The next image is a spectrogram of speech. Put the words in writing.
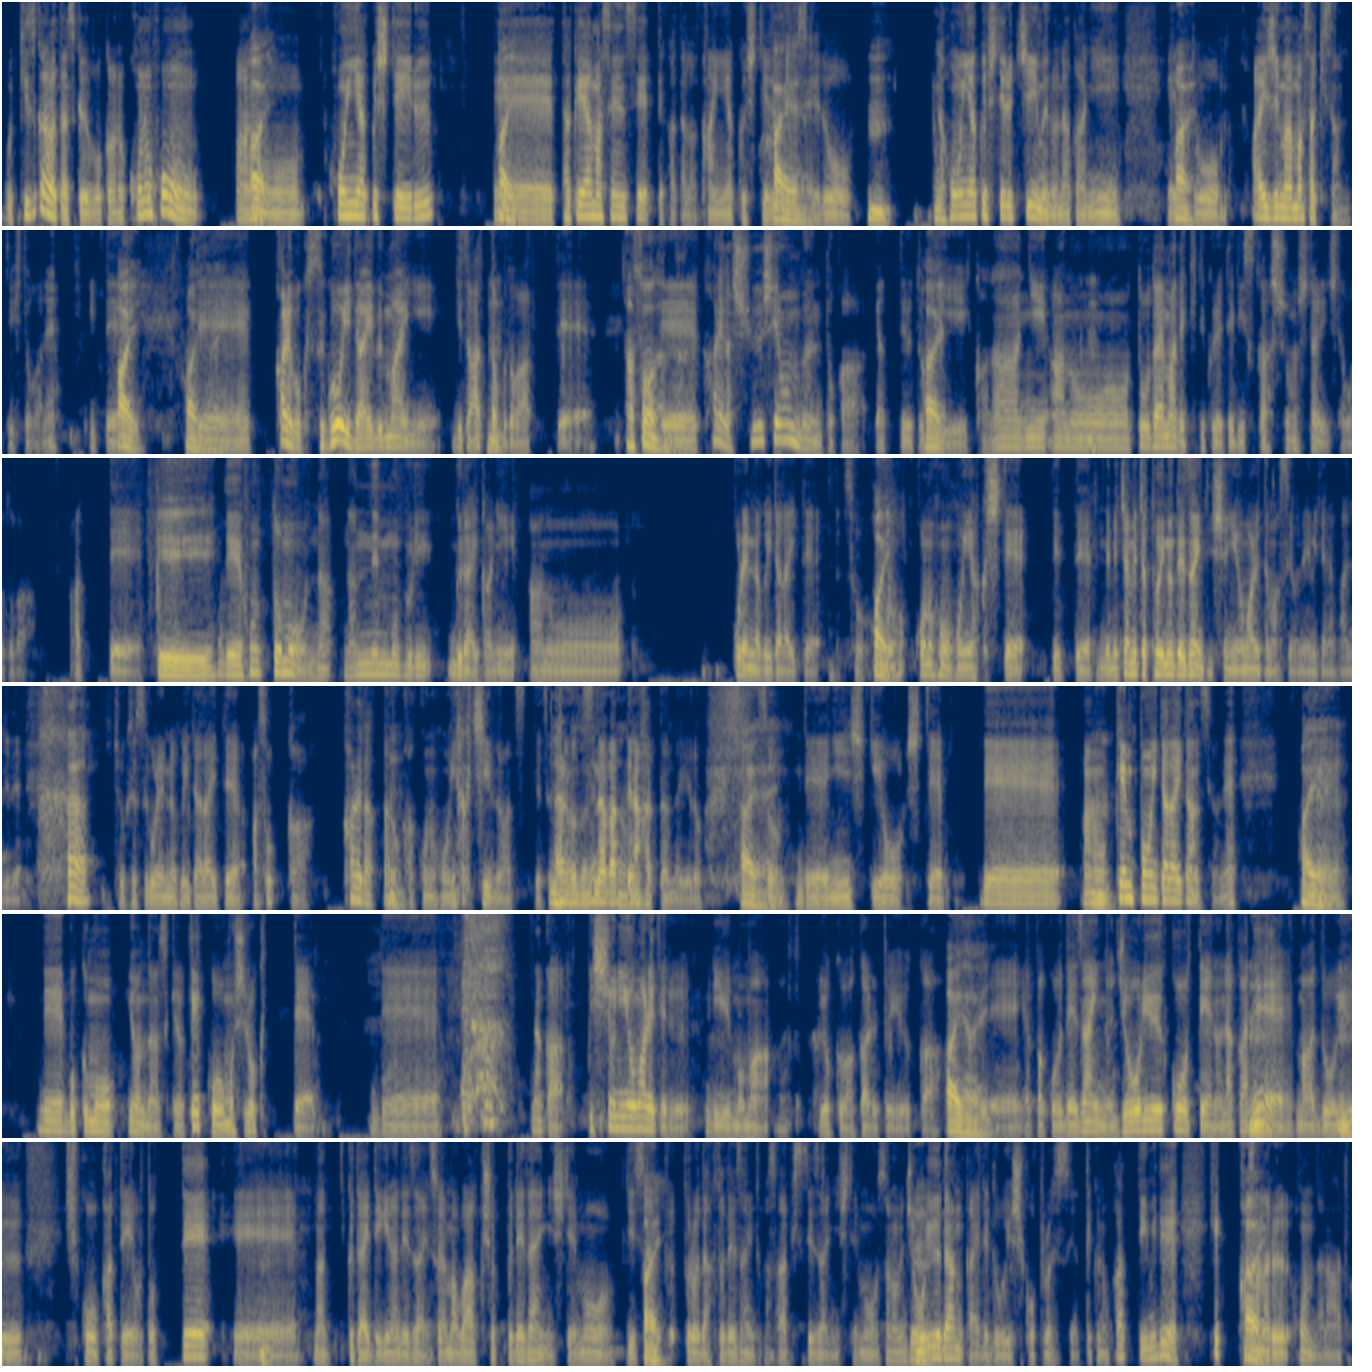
これ気づかなかったんですけど、僕、あの、この本、あの、翻訳している、はいえー竹山先生って方が漢訳してるんですけど、うん。な翻訳してるチームの中に、えっと、相島正樹さんっていう人がね、いて、はい。はい。はい。で、彼僕すごいだいぶ前に実は会ったことがあって、あ、そうなんだ。で、彼が修士論文とかやってるは時かな、に、あのー、東大まで来てくれてディスカッションしたりしたことがあって、え。ー、で、本当もうな何年もぶりぐらいかに、あのーご連絡いただいて、そう、はいこのこの本翻訳してって言って、で、めちゃめちゃ問いのデザインと一緒に読まれてますよね、みたいな感じで、直接ご連絡いただいて、あ、そっか、彼だったのか、この翻訳チームは、つって、なるほどね繋がってなかったんだけど、はいはい。そう。で、認識をして、で、あの、うん検本いただいたんですよね。はいはい。でで、僕も読んだんですけど、結構面白くって、で、なんか、一緒に読まれてる理由もまあ、よくわかるというか、はいはい。でやっぱこうデザインの上流工程の中で、まあどういう思考過程をとって、えーまあ具体的なデザイン、それはまあワークショップデザインにしても、実際はい。ププロダクトデ za インとかサービスデザインにしても、その上流段階でどういう思考プロセスやっていくのかっていう意味で、結構重なる本だなと。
